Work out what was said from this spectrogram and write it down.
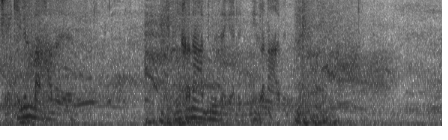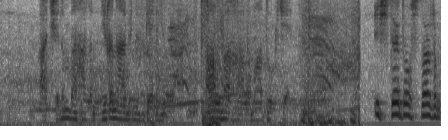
Çekilin bakalım. Nigan abinize gelin, Nigan abinize. Açılın bakalım, Nigan abiniz geliyor. Al bakalım aduket. İşte dostlarım.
